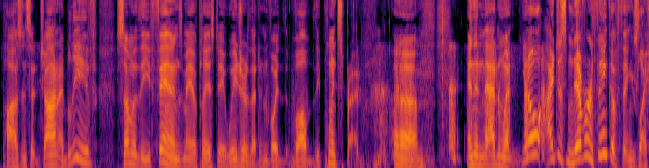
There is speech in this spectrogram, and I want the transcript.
paused and said, John, I believe some of the fans may have placed a wager that involved the point spread. Um, and then Madden went, you know, I just never think of things like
